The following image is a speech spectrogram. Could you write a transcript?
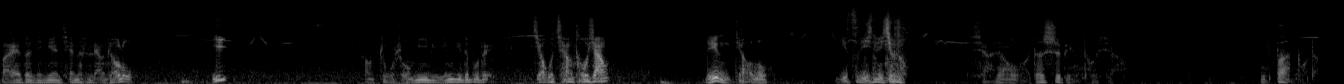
摆在你面前的是两条路：一，让驻守秘密营地的部队交枪投降；另一条路，你自己心里清楚。想让我的士兵投降，你办不到。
